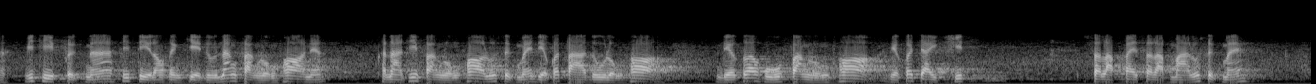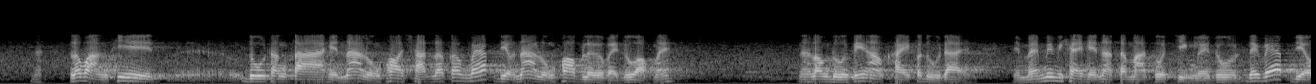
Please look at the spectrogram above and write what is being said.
นะวิธีฝึกนะที่ตีลองสังเกตดูนั่งฟังหลวงพ่อเนี่ย ขณะที่ฟังหลวงพ่อรู้สึกไหมเดี๋ยวก็ตาดูหลวงพ่อ เดี๋ยวก็หูฟังหลวงพ่อ เดี๋ยวก็ใจคิด สลับไปสลับมารู้สึกไหมระหว่างที่ดูทางตาเห็นหน้าหลวงพ่อชัด แล้วก็แวบเดียวหน้าหลวงพ่อเบลอไปดูออกไหม นะลองดูที่เอาใครก็ดูได้ เห็นไหมไม่มีใครเห็นอาตมาตัวจริงเลยดูได้แวบเดียว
